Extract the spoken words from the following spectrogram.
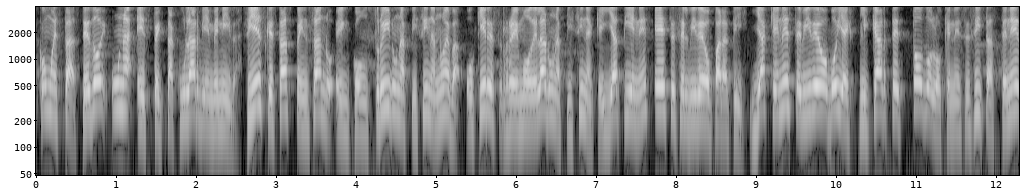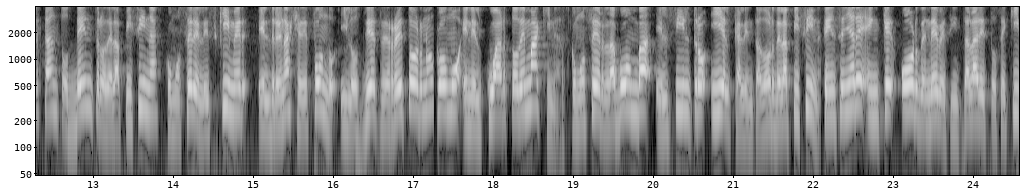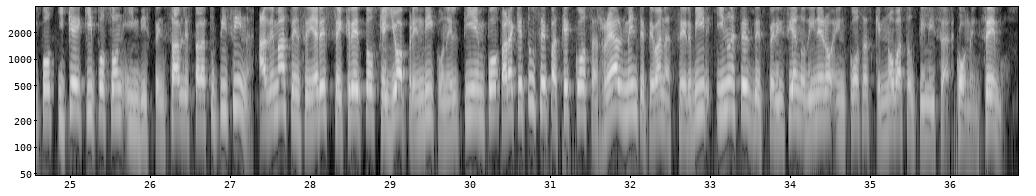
¿cómo estás? Te doy una espectacular bienvenida. Si es que estás pensando en construir una piscina nueva o quieres remodelar una piscina que ya tienes, este es el video para ti, ya que en este video voy a explicarte todo lo que necesitas tener tanto dentro de la piscina como ser el skimmer, el drenaje de fondo y los jets de retorno, como en el cuarto de máquinas, como ser la bomba, el filtro y el calentador de la piscina. Te enseñaré en qué orden debes instalar estos equipos y qué equipos son indispensables para tu piscina. Además te enseñaré secretos que yo aprendí con el tiempo para que tú sepas qué cosas realmente te van a servir y no estés desperdiciando dinero en cosas que no vas a utilizar. Comencemos.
